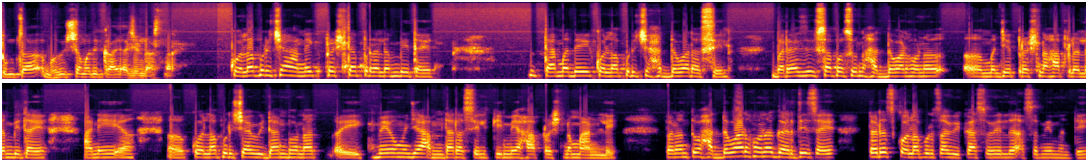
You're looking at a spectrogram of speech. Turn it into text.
तुमचा भविष्यामध्ये काय अजेंडा असणार आहे? कोल्हापूरचे अनेक प्रश्न प्रलंबित आहेत. त्यामध्ये कोल्हापूरची हद्दवाढ असेल. बऱ्याच दिवसापासून हद्दवाढ होणं म्हणजे प्रश्न हा प्रलंबित आहे. आणि कोल्हापूरच्या विधानभवनात एकमेव म्हणजे आमदार असेल की मी हा प्रश्न मांडले. परंतु हद्दवाढ होणं गरजेचं आहे तरच कोल्हापूरचा विकास होईल असं मी म्हणते.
